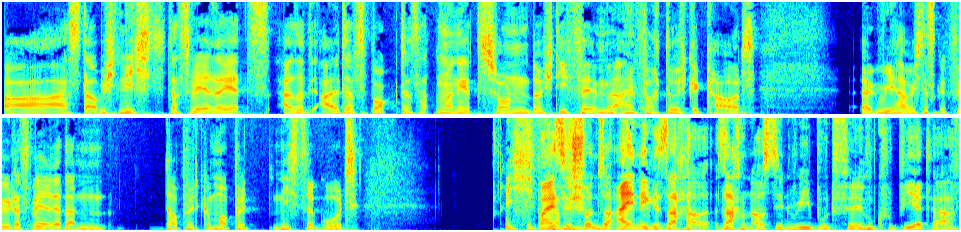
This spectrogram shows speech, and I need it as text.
Ah, das glaube ich nicht. Das wäre jetzt, also die alter Spock, das hat man jetzt schon durch die Filme einfach durchgekaut. Irgendwie habe ich das Gefühl, das wäre dann doppelt gemoppelt nicht so gut. Ich Wobei sie schon so einige Sache, Sachen aus den Reboot-Filmen kopiert haben.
